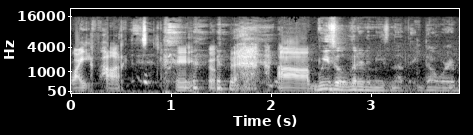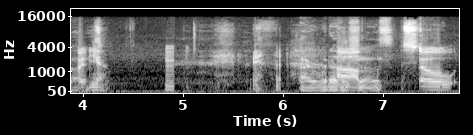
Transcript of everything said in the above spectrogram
right podcast. um, Weasel literally means nothing. Don't worry about it. yeah. All right, what other Um, shows? So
